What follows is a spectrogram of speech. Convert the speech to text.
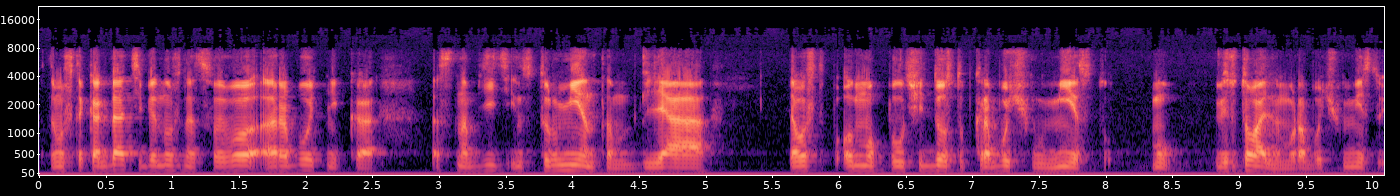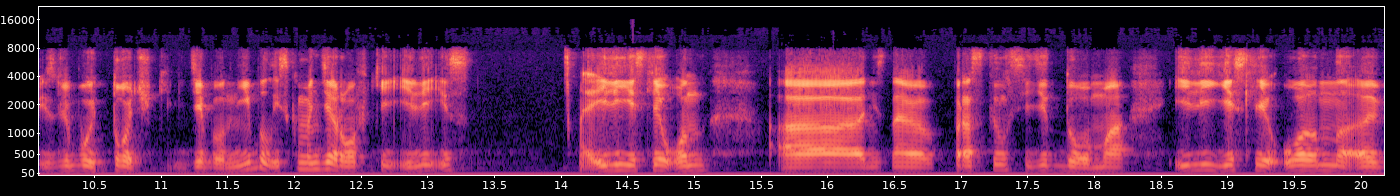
Потому что когда тебе нужно своего работника снабдить инструментом для того, чтобы он мог получить доступ к рабочему месту, ну, виртуальному рабочему месту из любой точки, где бы он ни был, из командировки или из или если он э, не знаю, простыл, сидит дома, или если он э,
